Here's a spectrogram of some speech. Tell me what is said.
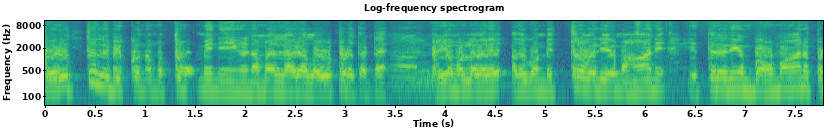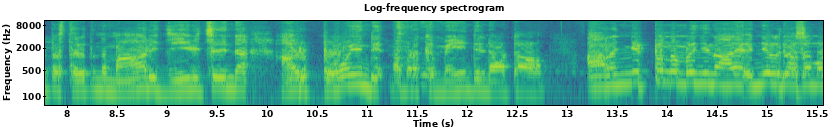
കൊരുത്ത് ലഭിക്കുന്ന മുത്തുമിനിയങ്ങൾ നമ്മളെല്ലാവരും അള്ള ഉൾപ്പെടുത്തട്ടെ. പ്രിയമുള്ളവരെ അതുകൊണ്ട് ഇത്ര വലിയ മഹാന് ഇത്രയധികം ബഹുമാനപ്പെട്ട സ്ഥലത്ത് നിന്ന് മാറി ജീവിച്ചതിന്റെ ആ ഒരു പോയിന്റ് നമ്മുടെ മെയിന്റിൽ നോട്ടാവണം അറിഞ്ഞിട്ടും നമ്മൾ ഇനി നാളെ ഇനിയുള്ള ദിവസങ്ങൾ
